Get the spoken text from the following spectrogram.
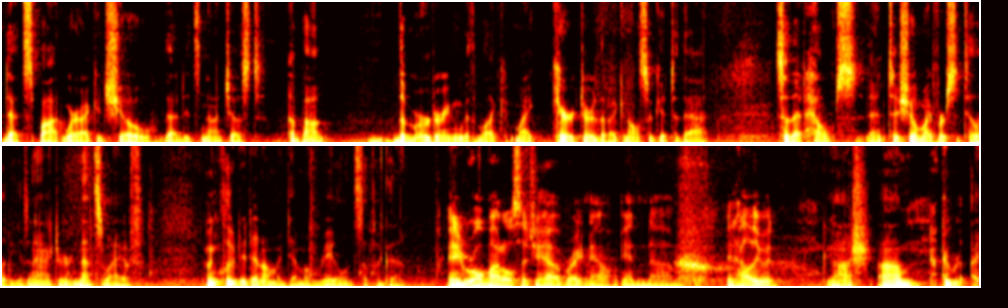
that spot where I could show that it's not just about the murdering with like my character that I can also get to that so that helps and to show my versatility as an actor, and that's why I've included it on my demo reel and stuff like that. Any role models that you have right now in um, in Hollywood? Gosh, um, I, I,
